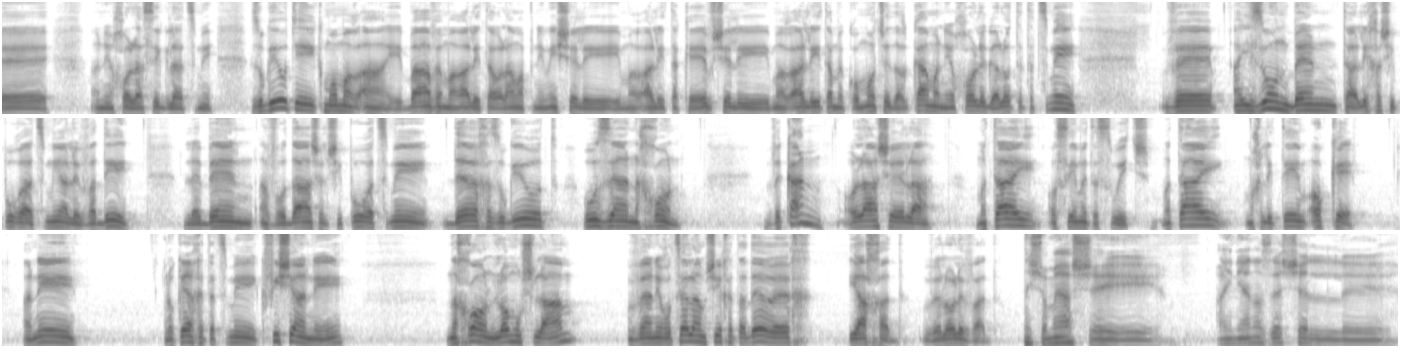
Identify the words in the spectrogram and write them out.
אני יכול להשיג לעצמי. זוגיות היא כמו מראה, היא באה ומראה לי את העולם הפנימי שלי, היא מראה לי את הכאב שלי, היא מראה לי את המקומות שדרכם אני יכול לגלות את עצמי, והאיזון בין תהליך השיפור העצמי הלבדי לבין עבודה של שיפור עצמי דרך הזוגיות, הוא זה הנכון. וכאן עולה השאלה, מתי עושים את הסוויץ'? מתי מחליטים, אוקיי, אני לוקח את עצמי כפי שאני, נכון, לא מושלם, ואני רוצה להמשיך את הדרך יחד ולא לבד. אני שומע שהעניין הזה של אה,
